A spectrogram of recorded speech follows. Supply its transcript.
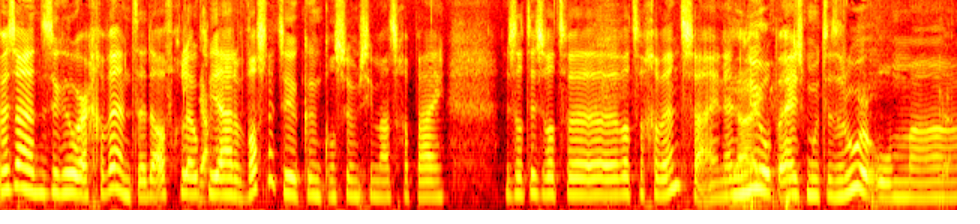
we zijn het natuurlijk heel erg gewend. De afgelopen Ja. jaren was natuurlijk een consumptiemaatschappij. Dus dat is wat we, wat we gewend zijn. En Ja, nu ik- opeens moet het roer om. eh.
